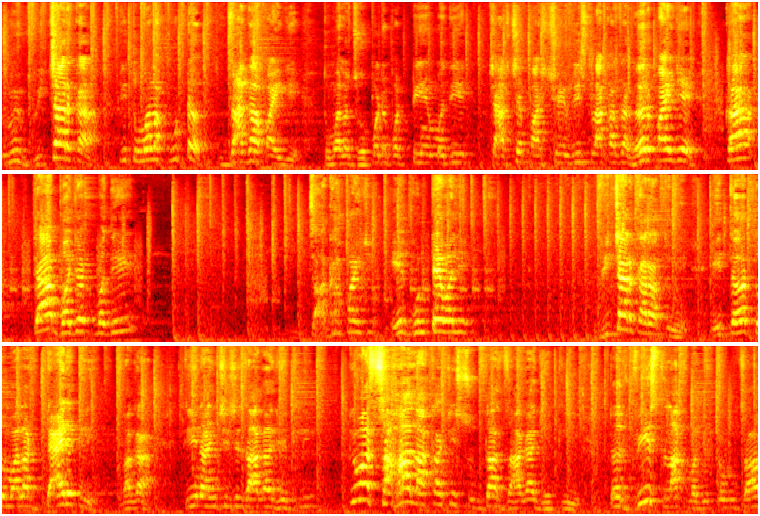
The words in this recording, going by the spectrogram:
तुम्ही विचार करा की तुम्हाला कुठं जागा पाहिजे. तुम्हाला झोपडपट्टीमध्ये चारशे पाचशे वीस लाखाचं घर पाहिजे का? त्या बजेटमध्ये जागा पाहिजे एक गुंटेवाली विचार करा तुम्ही. इथं तुम्हाला डायरेक्टली बघा तीन ऐंशीची जागा घेतली किंवा सहा लाखाची सुद्धा जागा घेतली तर वीस लाखमध्ये तुमचा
